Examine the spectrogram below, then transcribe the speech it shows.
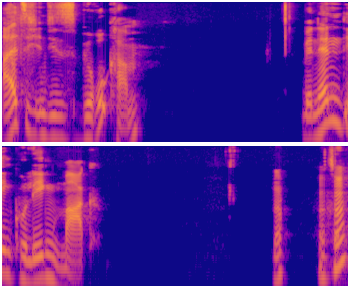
Als ich in dieses Büro kam, wir nennen den Kollegen Mark. Ne? Mhm.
